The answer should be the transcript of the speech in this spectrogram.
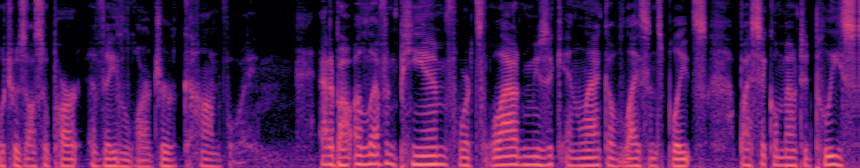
which was also part of a larger convoy. At about 11 p.m., for its loud music and lack of license plates, bicycle mounted police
